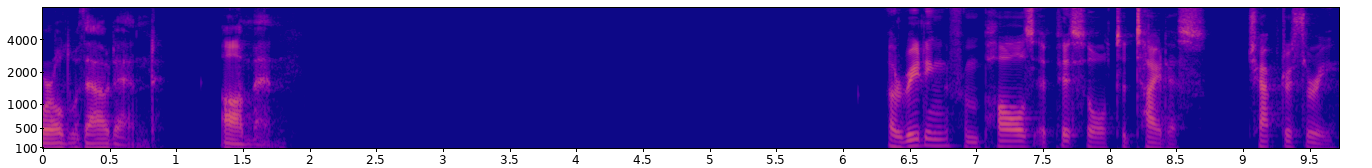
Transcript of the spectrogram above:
world without end. Amen. A reading from Paul's Epistle to Titus, chapter 3,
